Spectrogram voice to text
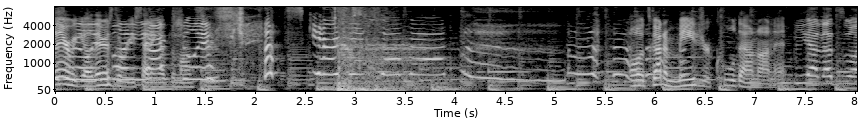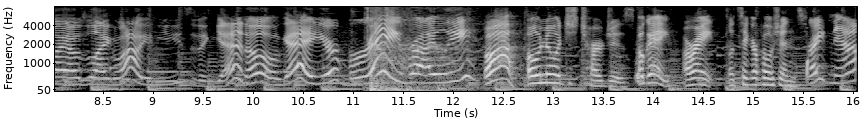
was there we go. There's the resetting of the actually. monsters. Oh, it's got a major cooldown on it. Yeah, that's why I was like, wow, you used it again. Oh, okay, you're brave, Riley. Ah! Oh no, it just charges. Okay, all right, let's take our potions. Right now?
